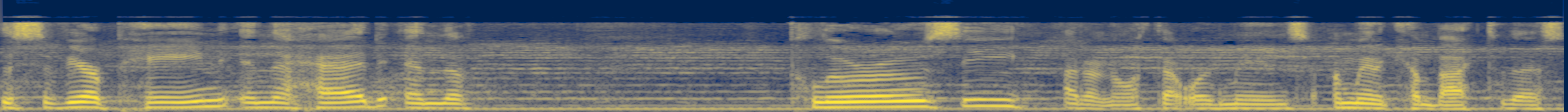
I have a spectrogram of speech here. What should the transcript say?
the severe pain in the head and the pleurisy. I don't know what that word means. I'm going to come back to this.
